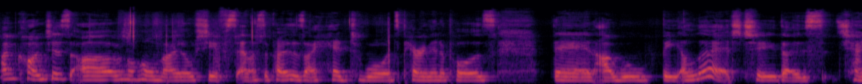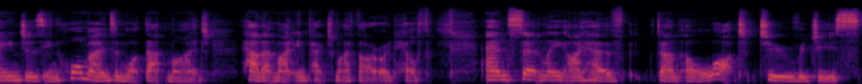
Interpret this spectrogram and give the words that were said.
I'm conscious of hormonal shifts, and I suppose as I head towards perimenopause, then I will be alert to those changes in hormones and what that might, how that might impact my thyroid health. And certainly, I have done a lot to reduce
